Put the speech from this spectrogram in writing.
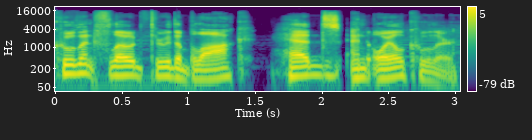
Coolant flowed through the block, heads, and oil cooler.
